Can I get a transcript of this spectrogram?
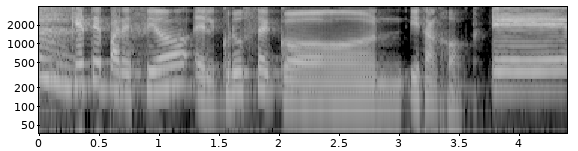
¿Qué te pareció el cruce con Ethan Hawke? Eh,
